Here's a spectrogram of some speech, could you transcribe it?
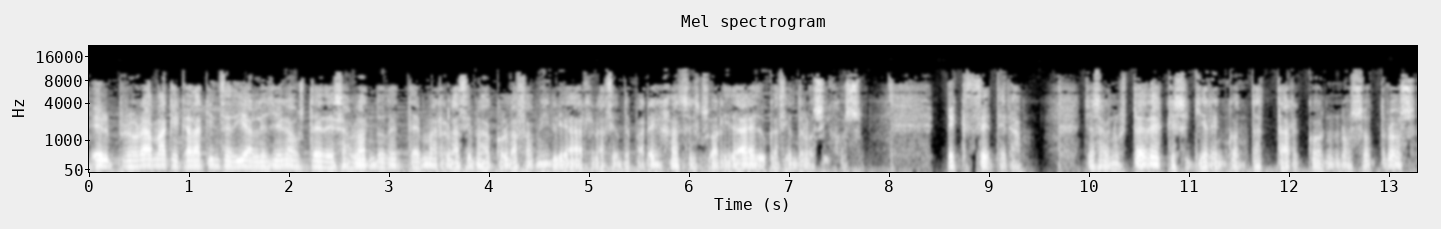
el programa que cada 15 días les llega a ustedes hablando de temas relacionados con la familia, relación de pareja, sexualidad, educación de los hijos, etcétera. Ya saben ustedes que si quieren contactar con nosotros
